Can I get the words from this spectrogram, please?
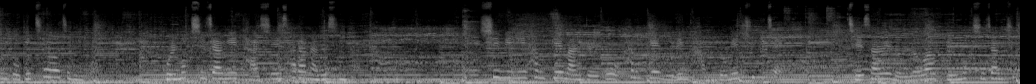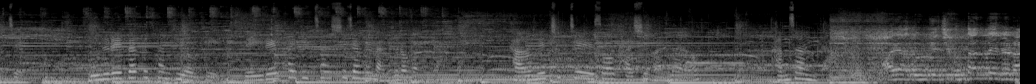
행복이 채워지는 곳. 골목시장이 다시 살아나는 순간. 시민이 함께 만들고 함께 누린 감동의 축제. 제4회 놀러와 골목시장 축제. 오늘의 따뜻한 기억이 내일의 활기찬 시장을 만들어갑니다. 다음의 축제에서 다시 만나요. 감사합니다. 아야 놀게 장단 때려라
